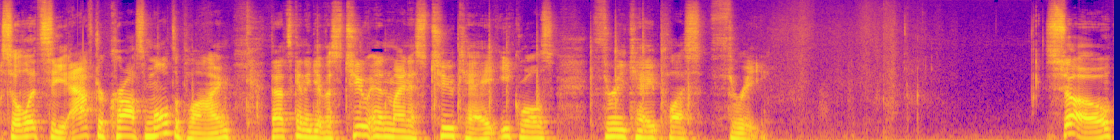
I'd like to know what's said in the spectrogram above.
So let's see, after cross multiplying, that's going to give us 2n minus 2k equals 3k plus 3. So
